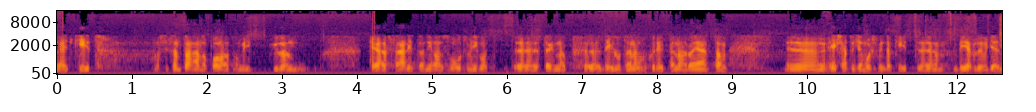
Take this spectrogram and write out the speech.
Egy-két, azt hiszem talán a palat, ami külön kell szállítani, az volt még ott tegnap délután, amikor éppen arra jártam. És hát ugye most mind a két bérlő, ugye ez,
